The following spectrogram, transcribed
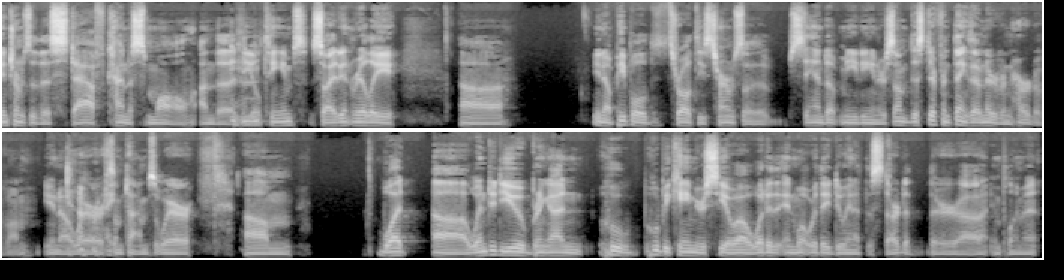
in terms of the staff kind of small on the mm-hmm. deal teams. So I didn't really, uh, you know, people throw out these terms, a stand up meeting or some just different things. I've never even heard of them, you know, where right. sometimes where, um, what, uh, when did you bring on who, who became your COO? What did, and what were they doing at the start of their, uh, employment?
